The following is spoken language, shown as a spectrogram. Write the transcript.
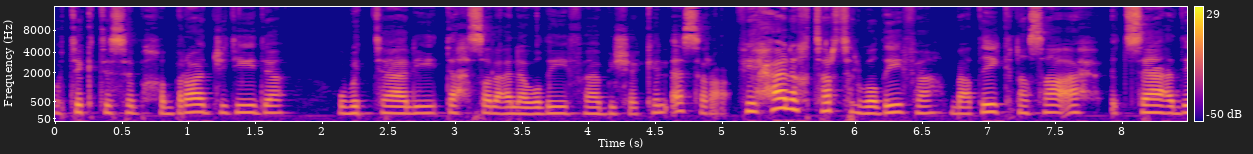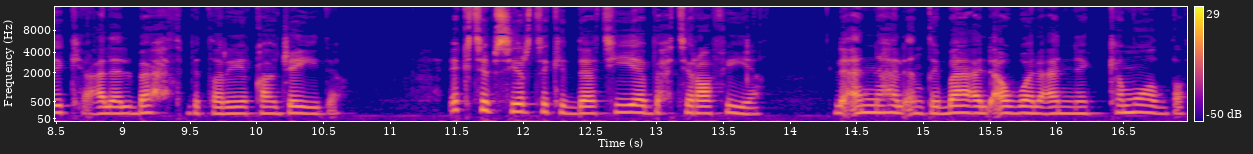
وتكتسب خبرات جديدة وبالتالي تحصل على وظيفة بشكل أسرع. في حال اخترت الوظيفة بعطيك نصائح تساعدك على البحث بطريقة جيدة. اكتب سيرتك الذاتية باحترافية لأنها الانطباع الأول عنك كموظف.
